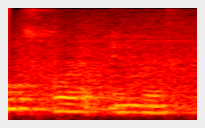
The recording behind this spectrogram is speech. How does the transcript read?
Goal scored in the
